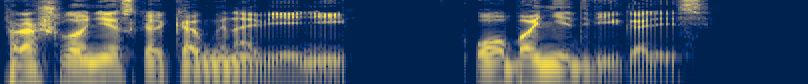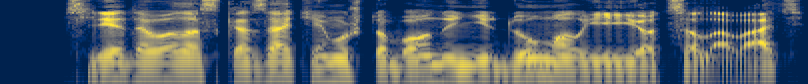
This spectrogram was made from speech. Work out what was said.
Прошло несколько мгновений. Оба не двигались. Следовало сказать ему, чтобы он и не думал ее целовать.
